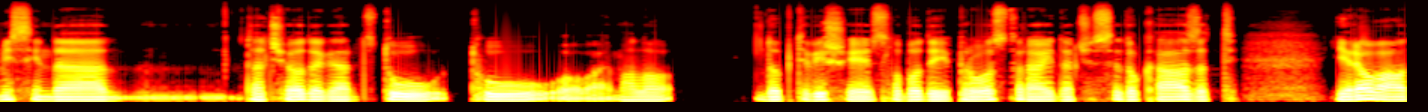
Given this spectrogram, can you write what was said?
Mislim da, da će Odegaard tu, tu ovaj, malo dobiti više slobode i prostora i da će se dokazati. Jer ova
